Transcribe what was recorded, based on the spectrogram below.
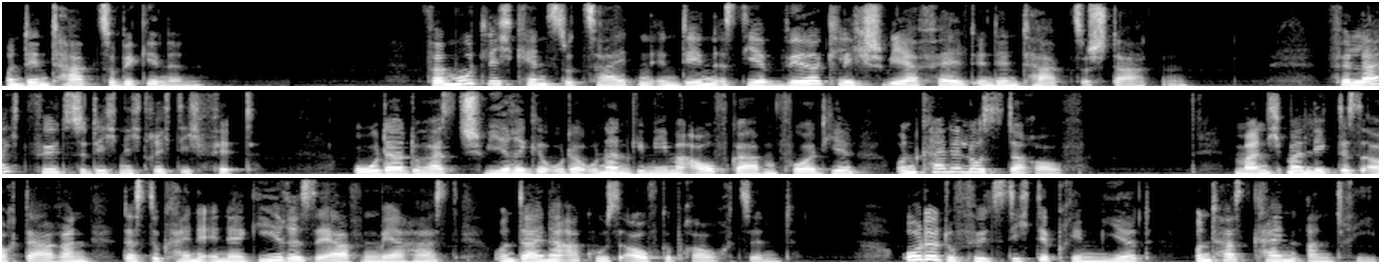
und den Tag zu beginnen? Vermutlich kennst du Zeiten, in denen es dir wirklich schwer fällt, in den Tag zu starten. Vielleicht fühlst du dich nicht richtig fit. Oder du hast schwierige oder unangenehme Aufgaben vor dir und keine Lust darauf. Manchmal liegt es auch daran, dass du keine Energiereserven mehr hast und deine Akkus aufgebraucht sind. Oder du fühlst dich deprimiert und hast keinen Antrieb.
